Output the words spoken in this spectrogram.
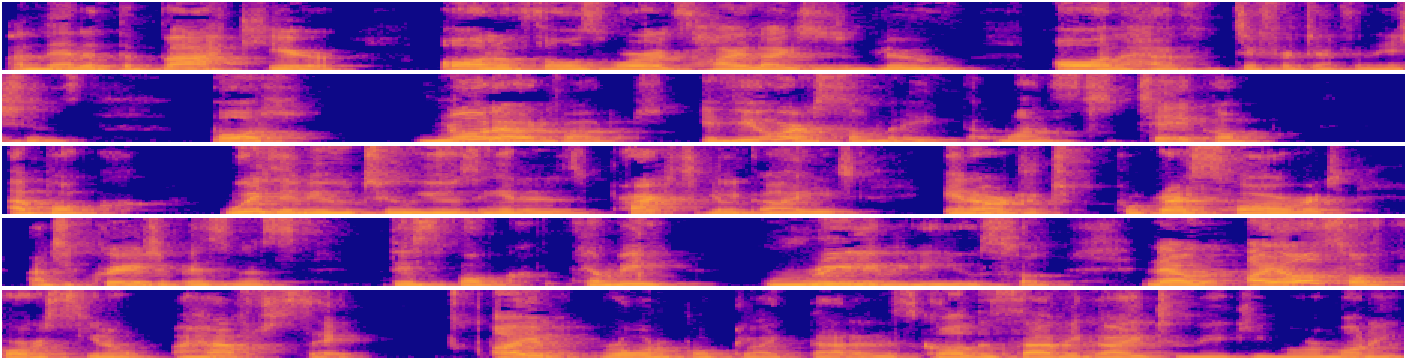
And then at the back here, all of those words highlighted in blue all have different definitions. But no doubt about it, if you are somebody that wants to take up a book with a view to using it as a practical guide in order to progress forward and to create a business, this book can be really, really useful. Now, I also, of course, you know, I have to say, I wrote a book like that and it's called The Savvy Guide to Making More Money.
